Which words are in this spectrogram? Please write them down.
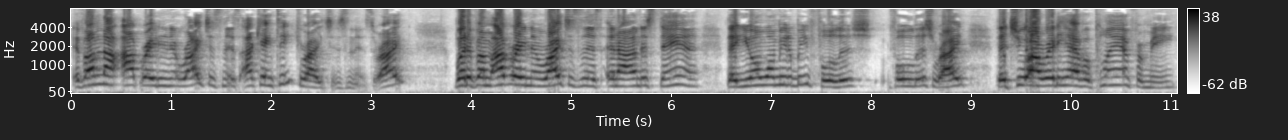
If I'm not operating in righteousness, I can't teach righteousness, right? But if I'm operating in righteousness and I understand that you don't want me to be foolish, foolish, right? That you already have a plan for me,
